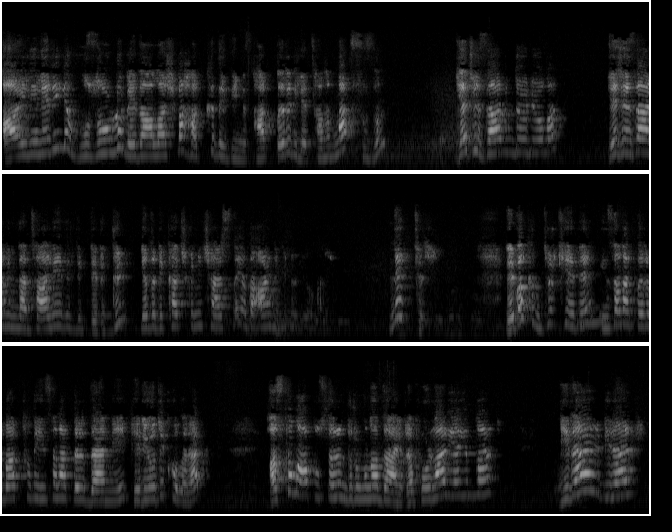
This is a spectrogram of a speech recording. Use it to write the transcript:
aileleriyle huzurlu vedalaşma hakkı dediğimiz hakları bile tanınmaksızın ya cezaevinde ölüyorlar ya cezaevinden tahliye edildikleri gün ya da birkaç gün içerisinde ya da aynı gün ölüyorlar. Nettir. Ve bakın Türkiye'de İnsan Hakları Vakfı ve İnsan Hakları Derneği periyodik olarak hasta mahpusların durumuna dair raporlar yayınlar. Birer birer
